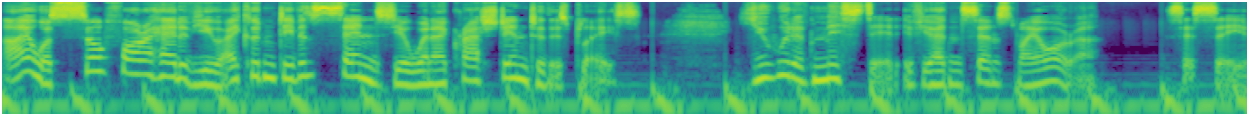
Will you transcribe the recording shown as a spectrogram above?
I was so far ahead of you, I couldn't even sense you when I crashed into this place. You would have missed it if you hadn't sensed my aura, says Seir.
